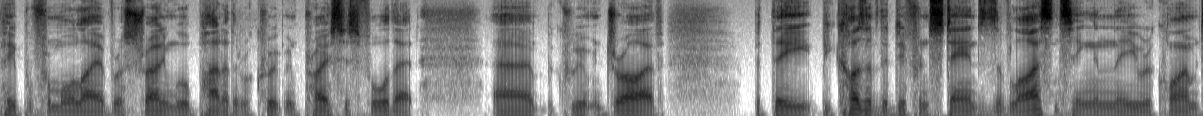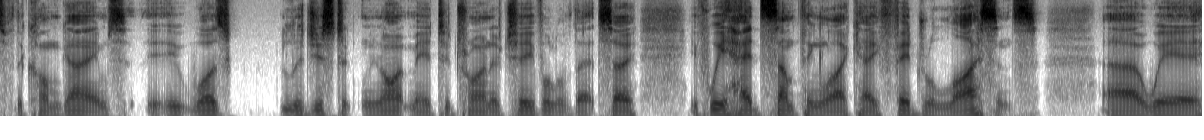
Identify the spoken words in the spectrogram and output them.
people from all over Australia. We were part of the recruitment process for that uh, recruitment drive. But the because of the different standards of licensing and the requirements for the Com Games, it, it was logistic nightmare to try and achieve all of that. So, if we had something like a federal license, uh, where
